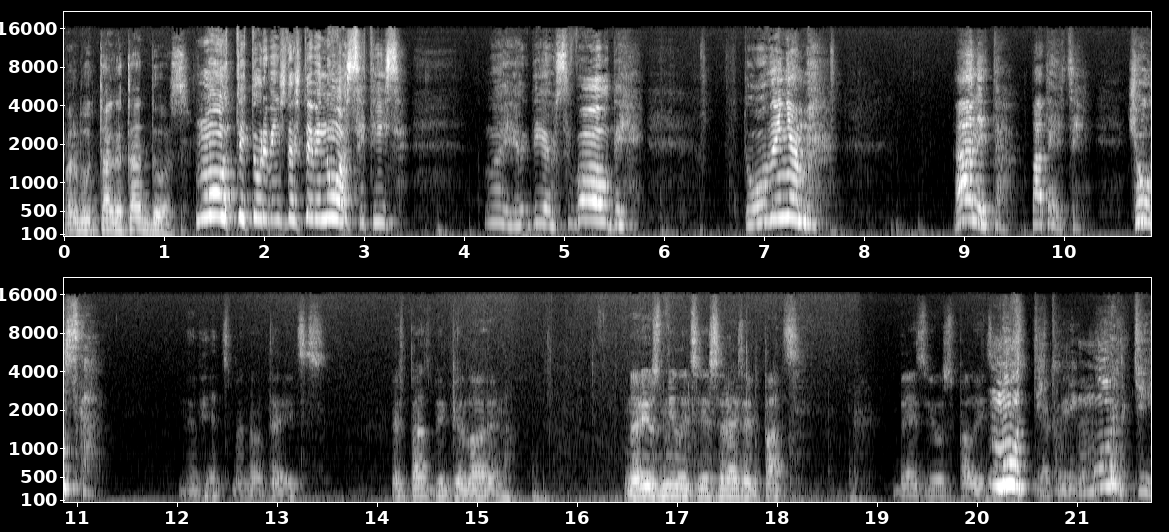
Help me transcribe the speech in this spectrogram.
Varbūt tagad atdos. Muti tur viņš taču tevi nositīs! Vai, ak, Dievs, valdi! Tu viņam! Anita, pateici! Čūska! Neviens man nav teicis. Es pats biju pie Lorena. Un arī uz milicijas var aiziet pats. Bez jūsu palīdzības. Muti tur ir muļķi!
